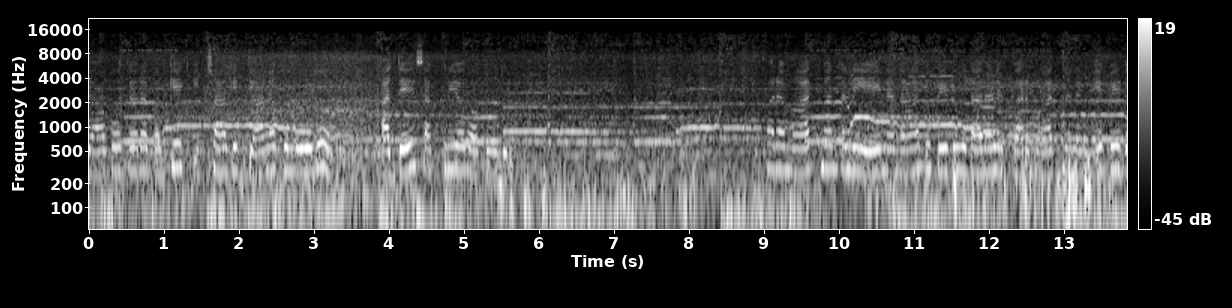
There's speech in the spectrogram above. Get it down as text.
ಯಾವುದರ ಬಗ್ಗೆ ಹೆಚ್ಚಾಗಿ ಧ್ಯಾನಗೊಳ್ಳುವುದೋ ಅದೇ ಸಕ್ರಿಯವಾಗುವುದು. ಪರಮಾತ್ಮದಲ್ಲಿ ಏನದಾದರೂ ಬೇಡುವುದಾದರೆ ಪರಮಾತ್ಮನನ್ನೇ ಬೇಡು.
